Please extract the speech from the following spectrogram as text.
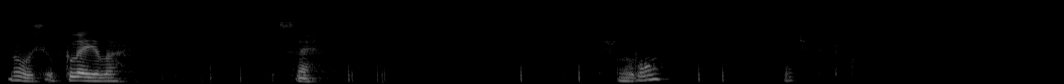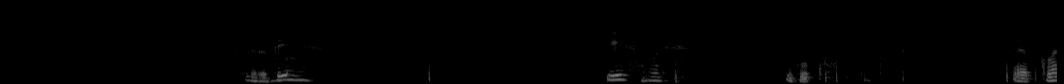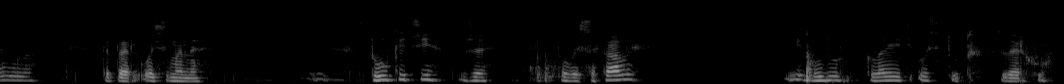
Ну ось обклеїла все шнуром. Бачите так. Всередині. І ось збоку. Все обклеїла. Тепер ось у мене втулки ці вже повисихали. І буду клеїти ось тут зверху.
